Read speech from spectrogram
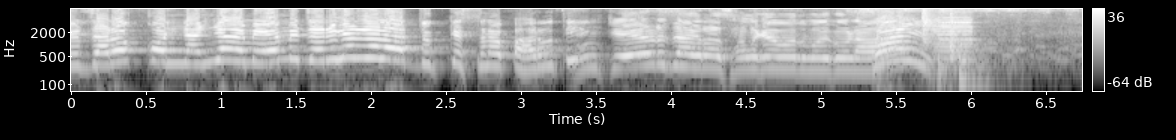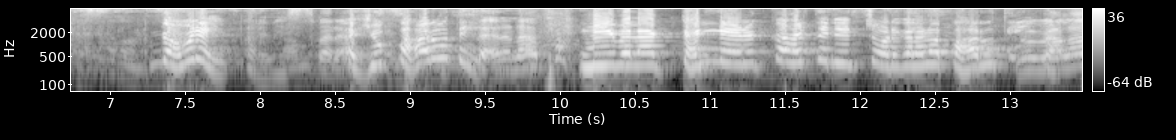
నీవు జరగకుండా అన్యాయం ఏమి జరిగింది అలా దుఃఖిస్తున్నావు పార్వతి. ఇంకేడు జాగ్రత్త సలగవద్దు మరి కూడా! గౌరీ! అయ్యో పార్వతి! నీవెలా కన్నేరు కాల్చి నేను చూడగలనా పార్వతి? నువ్వు ఎలా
